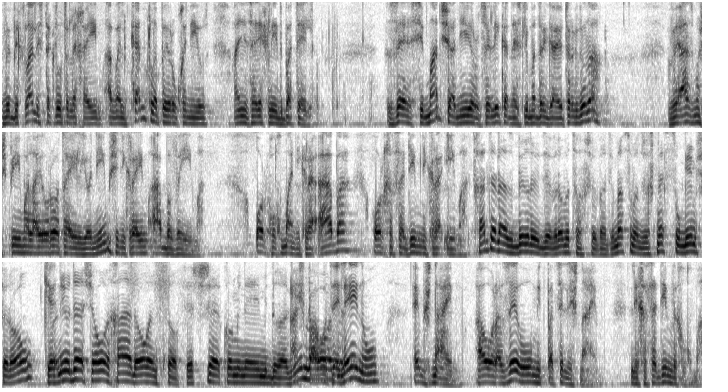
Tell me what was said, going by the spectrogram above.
ובכלל הסתכלות על החיים, אבל כאן כלפי רוחניות אני צריך להתבטל. זה סימן שאני רוצה להיכנס למדרגה יותר גדולה. ואז משפיעים על האורות העליונים שנקראים אבא ואימא. אור חוכמה נקרא אבא, אור חסדים נקרא אימא. התחלת להסביר לי את זה ולא בטוח שהבנתי. מה זאת אומרת, זה שני סוגים של אור? כן. אני יודע שאור אחד, אור אינסוף. יש אה, כל מיני מדרגים הזה? אלינו הם שניים. האור הזה הוא מתפצל לשניים, לחסדים וחוכמה.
